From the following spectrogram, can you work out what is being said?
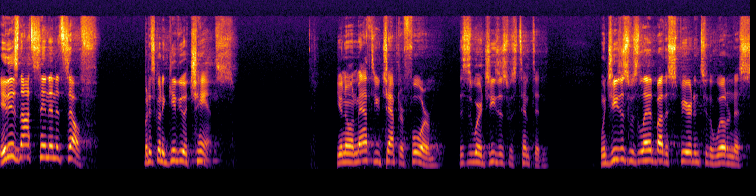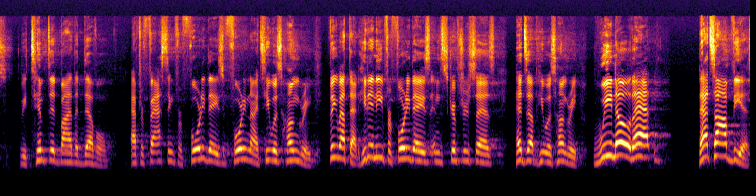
It is not sin in itself, but it's going to give you a chance. You know, in Matthew chapter 4, this is where Jesus was tempted. When Jesus was led by the Spirit into the wilderness to be tempted by the devil. After fasting for 40 days and 40 nights, he was hungry. Think about that. He didn't eat for 40 days, and the scripture says, heads up, he was hungry. We know that. That's obvious.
